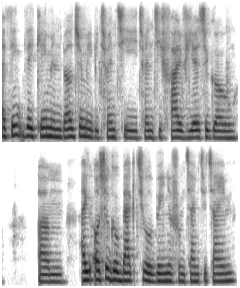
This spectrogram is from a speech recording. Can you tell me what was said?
I think they came in Belgium maybe 20, 25 years ago. Um, I also go back to Albania from time to time.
